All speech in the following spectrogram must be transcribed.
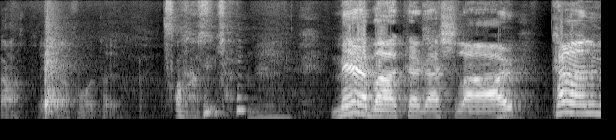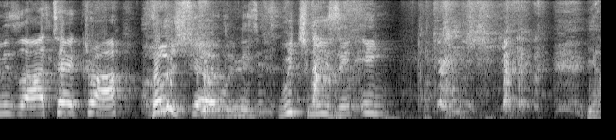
Ah, etrafıma ortaya. Merhaba arkadaşlar. Kanalımıza tekrar hoş geldiniz. Which means in Eng- Ya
